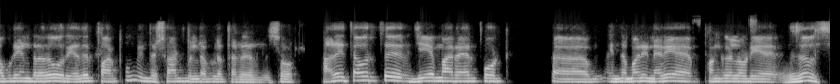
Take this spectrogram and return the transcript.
அப்படின்றத ஒரு எதிர்பார்ப்பும் இந்த ஷார்ட் பில்டப்ல தருகிறது. ஸோ அதை தவிர்த்து ஜிஎம்ஆர் ஏர்போர்ட் இந்த மாதிரி நிறைய பங்குகளுடைய ரிசல்ட்ஸ்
